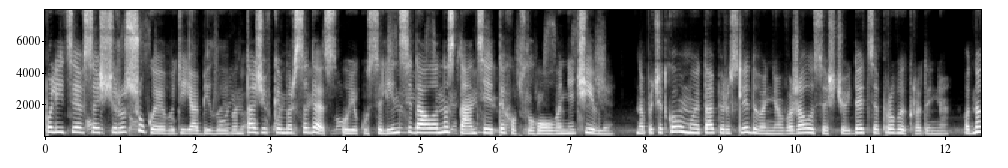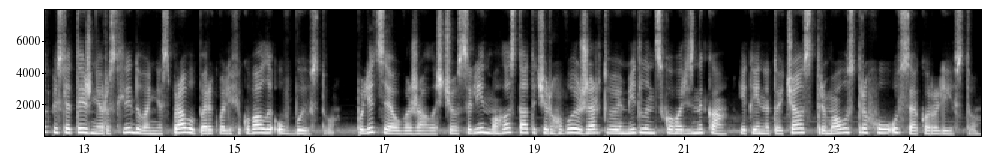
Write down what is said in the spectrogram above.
Поліція все ще розшукує водія білої вантажівки Мерседес, у яку Селін сідала на станції техобслуговування Чівлі. На початковому етапі розслідування вважалося, що йдеться про викрадення, однак після тижня розслідування справу перекваліфікували у вбивство. Поліція вважала, що Селін могла стати черговою жертвою мідлендського різника, який на той час тримав у страху усе королівство.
